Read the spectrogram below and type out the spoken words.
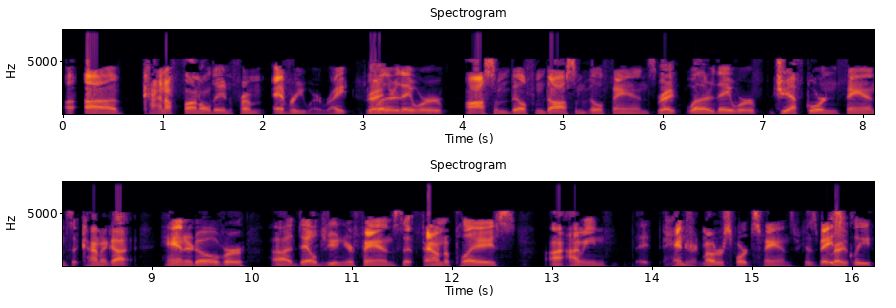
uh, uh kind of funneled in from everywhere, right? Right. Whether they were awesome Bill from Dawsonville fans, right? Whether they were Jeff Gordon fans that kind of got handed over, uh, Dale Jr. fans that found a place. I, I mean, it, Hendrick Motorsports fans, because basically,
